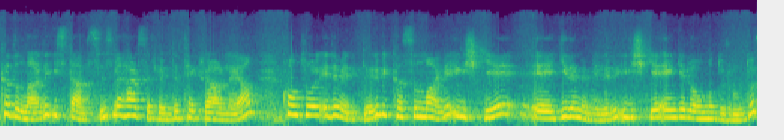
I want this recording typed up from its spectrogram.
kadınlarda istemsiz ve her seferinde tekrarlayan kontrol edemedikleri bir kasılmayla ilişkiye e, girememeleri, ilişkiye engel olma durumudur.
